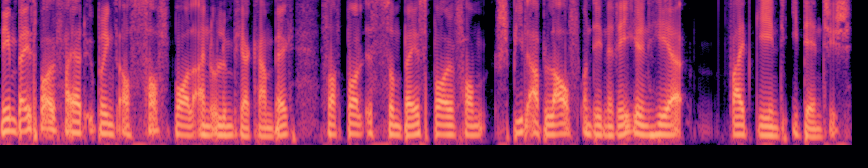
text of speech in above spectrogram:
Neben Baseball feiert übrigens auch Softball ein Olympia-Comeback. Softball ist zum Baseball vom Spielablauf und den Regeln her weitgehend identisch.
